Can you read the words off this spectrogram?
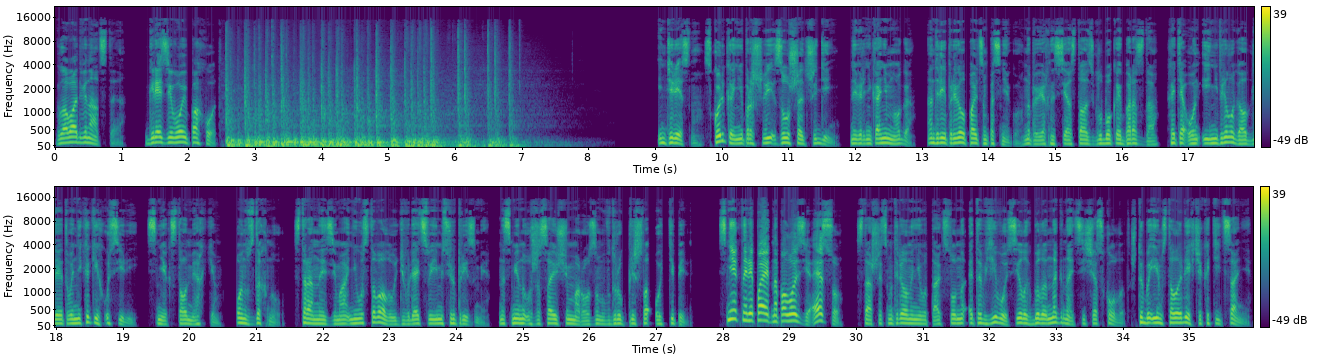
Глава 12. Грязевой поход. Интересно, сколько они прошли за ушедший день? Наверняка немного. Андрей привел пальцем по снегу. На поверхности осталась глубокая борозда, хотя он и не прилагал для этого никаких усилий. Снег стал мягким. Он вздохнул. Странная зима не уставала удивлять своими сюрпризами. На смену ужасающим морозам вдруг пришла оттепель. «Снег налипает на полозья, Эссу!» Старший смотрел на него так, словно это в его силах было нагнать сейчас холод, чтобы им стало легче катить сани.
